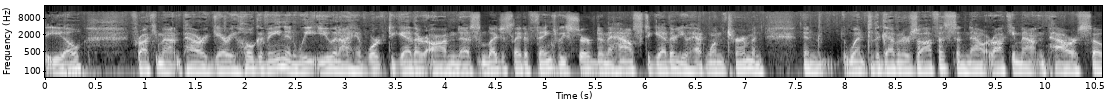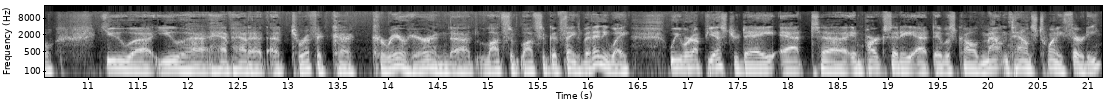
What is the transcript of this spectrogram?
and CEO, for Rocky Mountain Power, Gary Hoogeveen, and we you and I have worked together on uh, some legislative things. We served in the House together. You had one term, and then went to the governor's office, and now at Rocky Mountain Power. So you uh, you uh, have had a, a terrific uh, career here, and uh, lots of lots of good things. But anyway, we were up yesterday at in Park City at it was called Mountain Towns 2030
